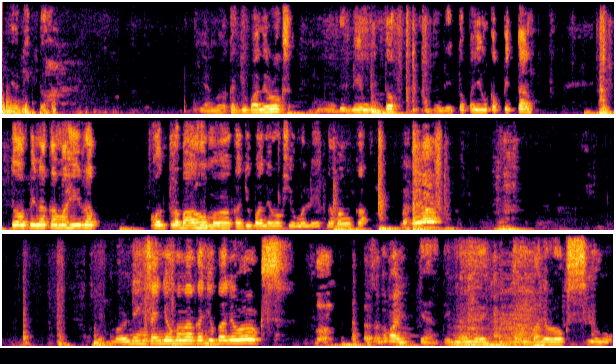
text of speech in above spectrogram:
Tayo dito. Yan mga Kajubani Rocks. Dilim dito. Nandito pa yung kapitan. Ito ang pinakamahirap magtrabaho mga Kajubani Rocks, yung maliit na bangka. Bataya. Good morning sa inyo mga Kajubani Rocks. Asa gamay? Yan, tingnan nyo yung Kajubani Rocks, yung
